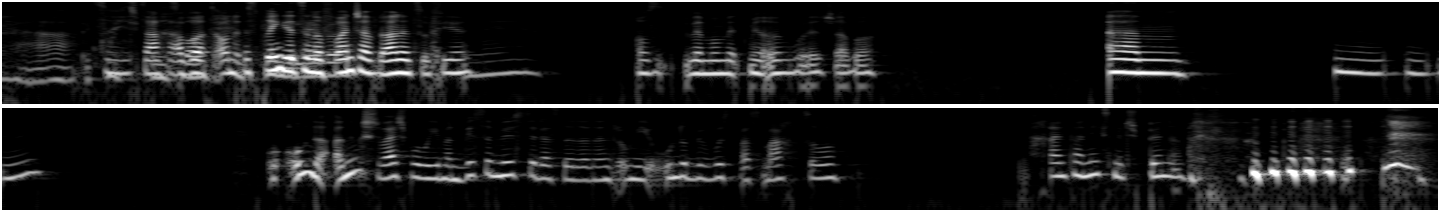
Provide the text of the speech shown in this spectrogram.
solche Sachen, aber das bringt jetzt in der. Freundschaft auch nicht so viel. Nee. Außer wenn man mit mir irgendwo ist, aber. Ähm. Mm, mm, mm. Irgendeine Angst, weißt du, wo jemand wissen müsste, dass er dann irgendwie unterbewusst was macht, so. Mach einfach nichts mit Spinne.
